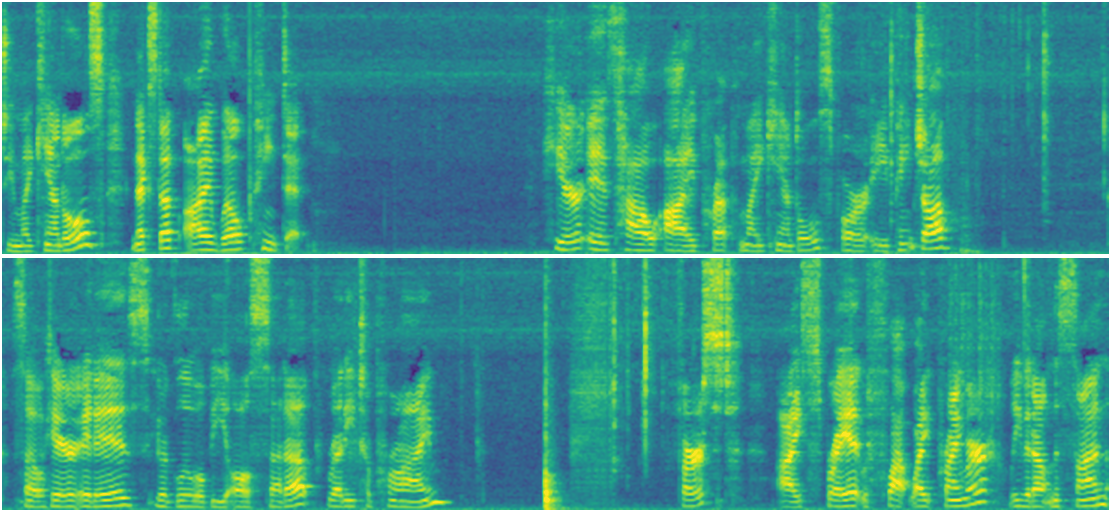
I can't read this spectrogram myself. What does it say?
do my candles. Next up, I will paint it. Here is how I prep my candles for a paint job. So here it is. Your glue will be all set up, ready to prime. First, I spray it with flat white primer, leave it out in the sun,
